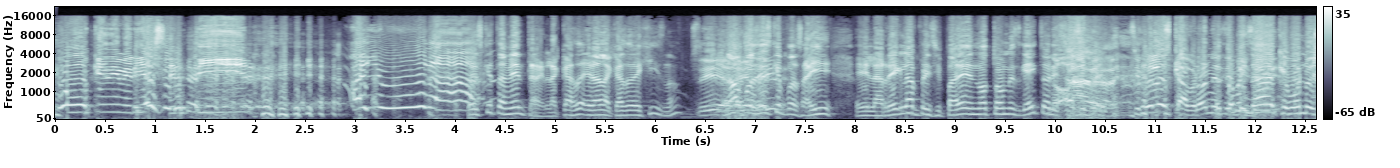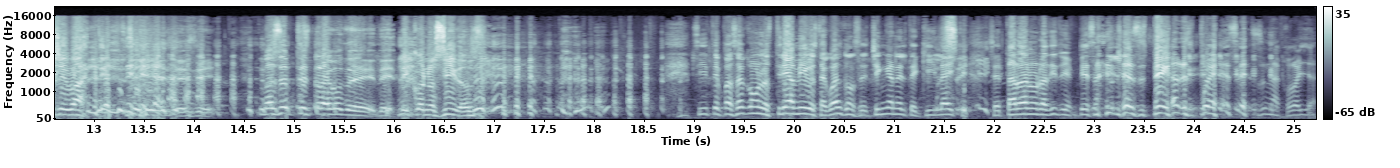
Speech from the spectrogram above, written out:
no, ¿qué debería sentir? ¡Ayuda! Es que también ta- la casa era la casa de Gis, ¿no? Sí, No, pues es que pues ahí eh, la regla principal es no tomes Gatorade. No, Ah, si fue, si fue los cabrones No me mis- nada que vos no llevaste. Sí, sí, sí. No aceptes tragos de, de- de conocidos. Sí, te pasó como los tres amigos, ¿te acuerdas cuando se chingan el tequila y se tardan un ratito y empiezan y les pega después? Es una joya.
